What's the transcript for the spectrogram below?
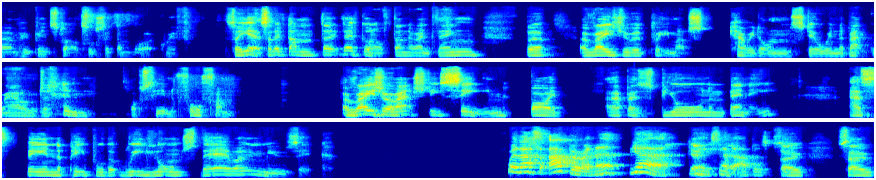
um, who Vince Clarke's also done work with. So yeah, so they've done they, they've gone off, done their own thing. But Erasure have pretty much carried on still in the background and obviously in the forefront. Erasure are actually seen by ABBA's Bjorn and Benny as being the people that relaunched their own music. Well, that's ABBA, in it? Yeah. Yeah, you said yeah. ABBA's. So, so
